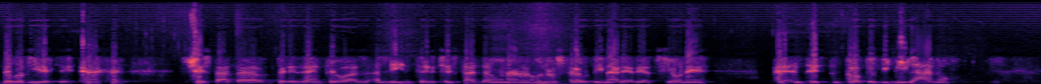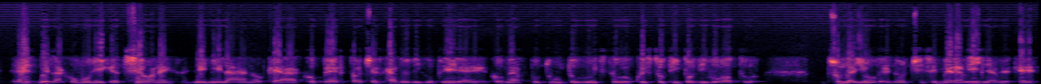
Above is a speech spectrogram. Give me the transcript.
Devo dire che c'è stata, per esempio all'Inter c'è stata una, una straordinaria reazione eh, proprio di Milano, eh, della comunicazione di Milano che ha coperto, ha cercato di coprire come ha potuto questo, questo tipo di vuoto. Sulla Juve non ci si meraviglia perché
